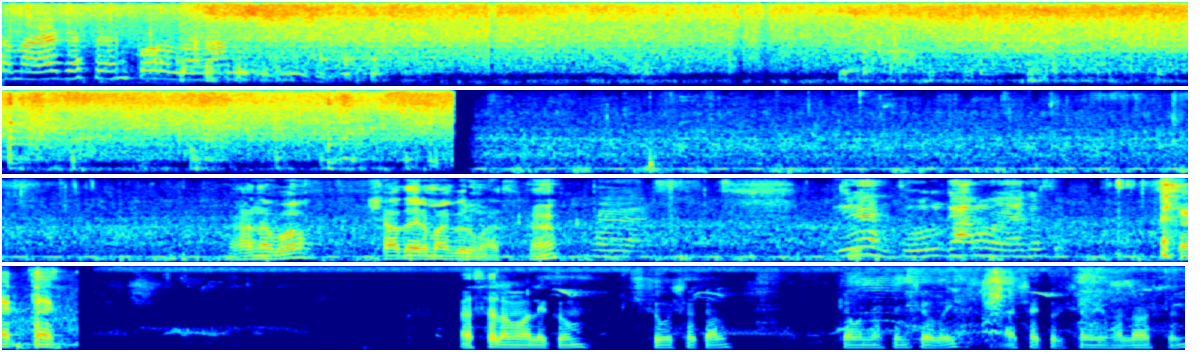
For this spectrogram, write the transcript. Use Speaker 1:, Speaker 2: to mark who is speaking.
Speaker 1: কষানো হয়ে গেছে আমি করলার আলুটা দিয়ে দিই
Speaker 2: আনাবো সাদের মাগুর মাছ হ্যাঁ?
Speaker 1: হ্যাঁ।
Speaker 2: থাক থাক। আসসালামু আলাইকুম। শুভ সকাল। কেমন আছেন সবাই? আশা করি সবাই ভালো আছেন।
